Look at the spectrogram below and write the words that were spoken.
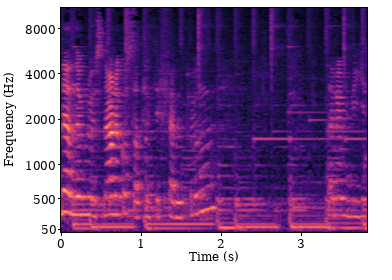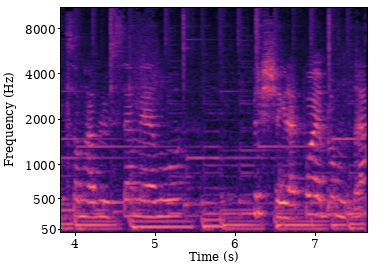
Denne blusen her, den kostet 35 pund. Det er en hvit sånn her bluse med noe brysjegreier på, i blonde.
